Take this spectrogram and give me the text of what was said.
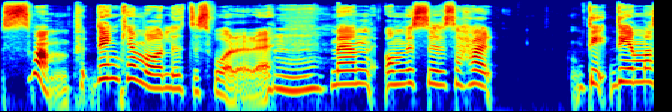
svamp, den kan vara lite svårare. Mm. Men om vi säger så här, det, det man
